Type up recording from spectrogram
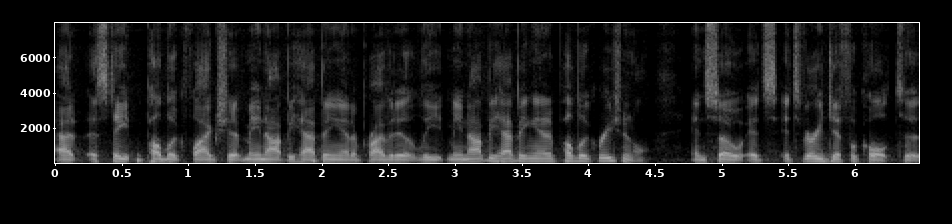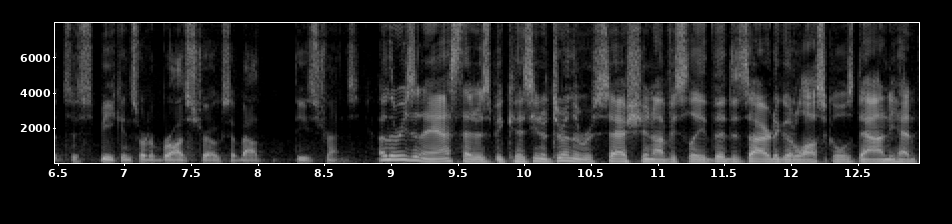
at a state public flagship may not be happening at a private elite may not be happening at a public regional and so it's it's very difficult to, to speak in sort of broad strokes about these trends And the reason I asked that is because you know during the recession, obviously the desire to go to law school was down. You had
